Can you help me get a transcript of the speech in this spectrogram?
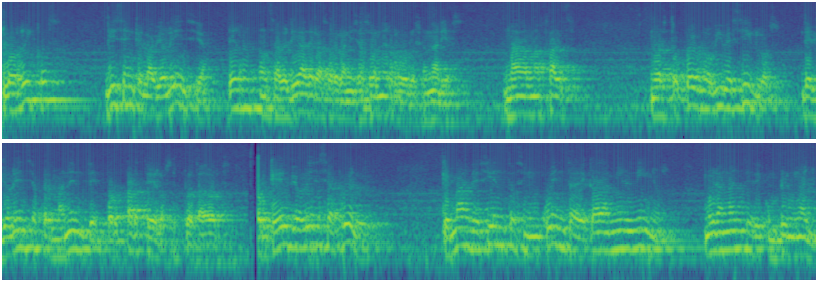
Los ricos dicen que la violencia es responsabilidad de las organizaciones revolucionarias. Nada más falso. Nuestro pueblo vive siglos de violencia permanente por parte de los explotadores. Porque es violencia cruel que más de 150 de cada mil niños mueran antes de cumplir un año.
